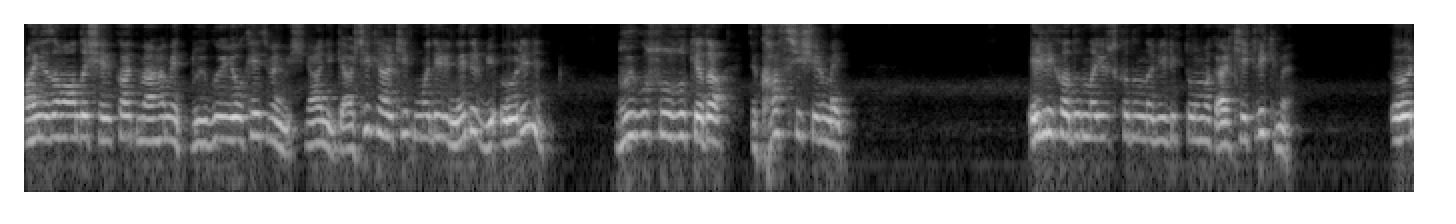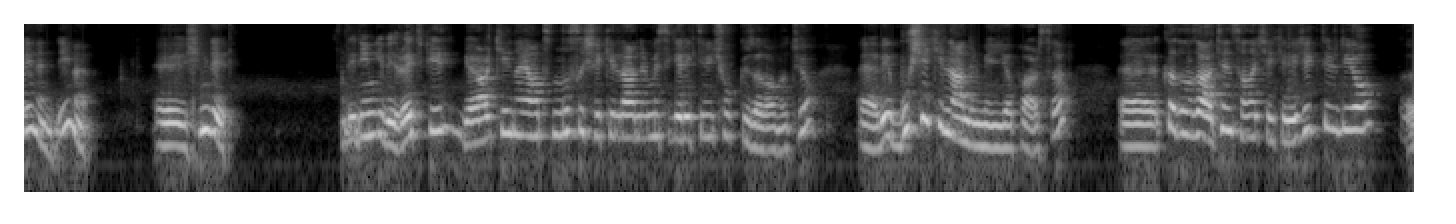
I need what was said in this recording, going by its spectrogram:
Aynı zamanda şefkat, merhamet, duyguyu yok etmemiş. Yani gerçek erkek modeli nedir bir öğrenin. Duygusuzluk ya da kas şişirmek, 50 kadınla 100 kadınla birlikte olmak erkeklik mi? Öğrenin değil mi? Ee, şimdi dediğim gibi Red Pill bir erkeğin hayatını nasıl şekillendirmesi gerektiğini çok güzel anlatıyor. Ee, ve bu şekillendirmeyi yaparsa e, kadın zaten sana çekilecektir diyor. Ee,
